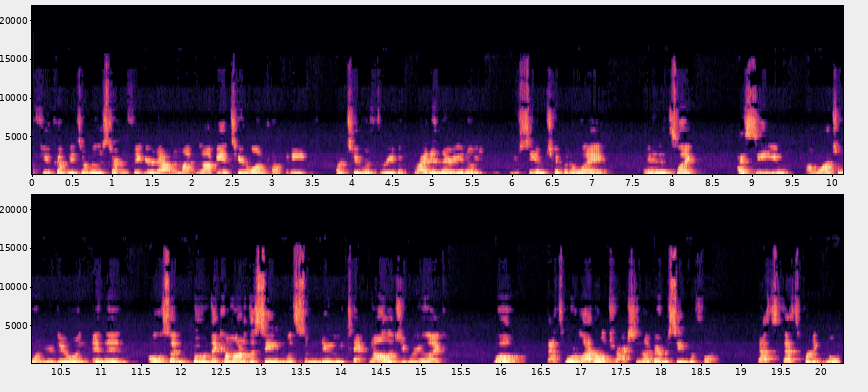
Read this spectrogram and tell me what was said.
A few companies are really starting to figure it out. It might not be a tier one company or two or three, but right in there, you know, you, you see them chipping away, and it's like, I see you. I'm watching what you're doing, and then all of a sudden, boom, they come onto the scene with some new technology where you're like, whoa, that's more lateral traction than I've ever seen before. That's that's pretty cool.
